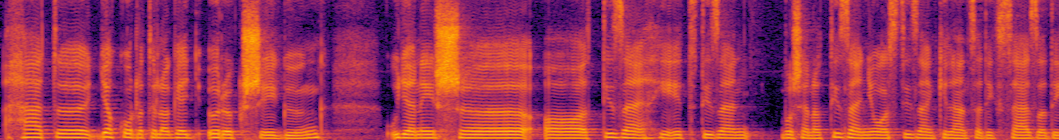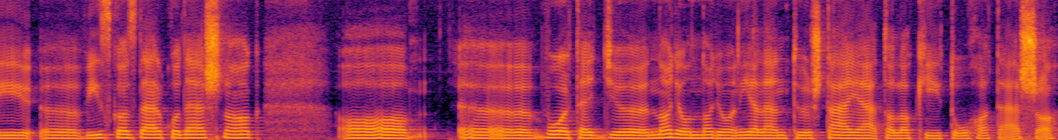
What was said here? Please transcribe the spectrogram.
hát gyakorlatilag egy örökségünk, ugyanis a 17, 10, bocsánat, 18-19. századi vízgazdálkodásnak a, volt egy nagyon-nagyon jelentős tájátalakító hatása.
